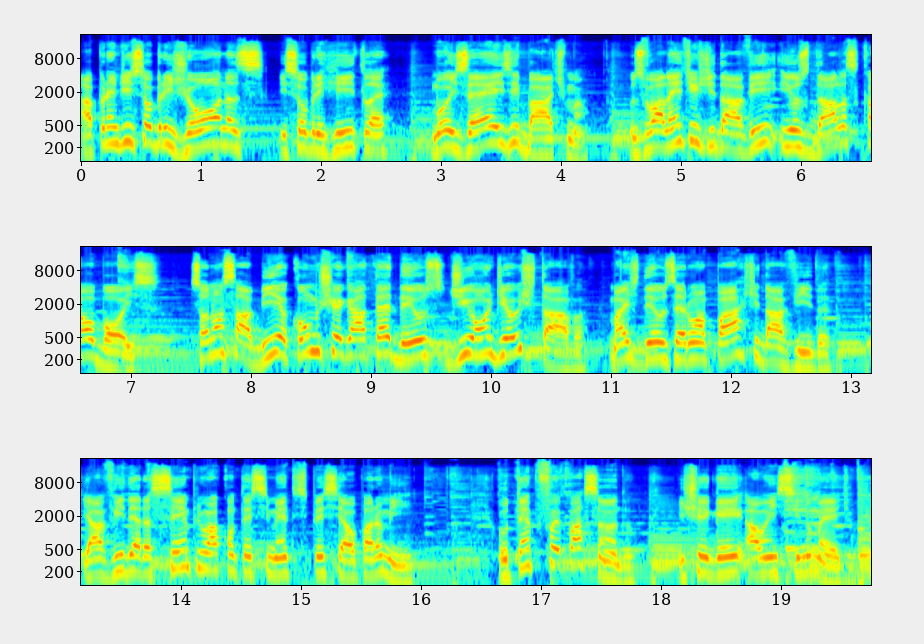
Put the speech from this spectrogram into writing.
Aprendi sobre Jonas e sobre Hitler, Moisés e Batman, os valentes de Davi e os Dallas Cowboys. Só não sabia como chegar até Deus de onde eu estava, mas Deus era uma parte da vida e a vida era sempre um acontecimento especial para mim. O tempo foi passando e cheguei ao ensino médio.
